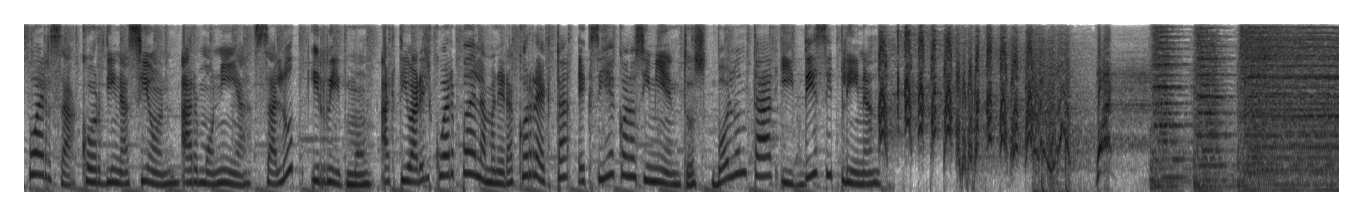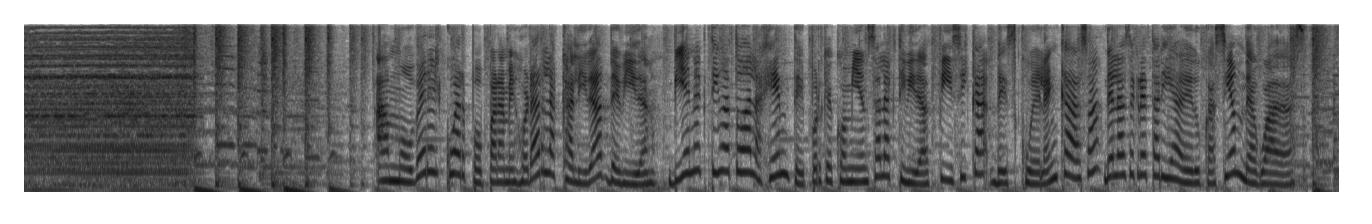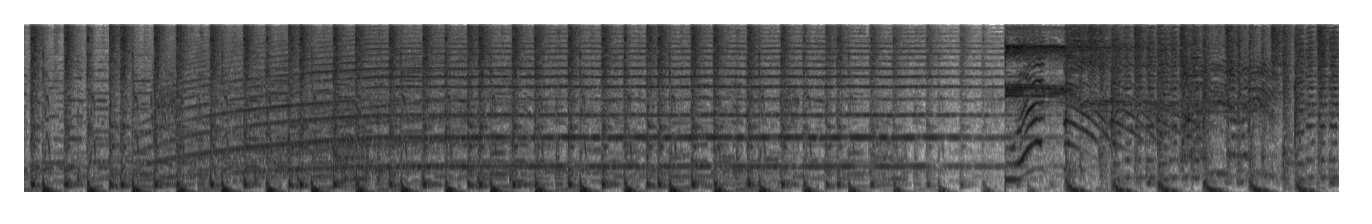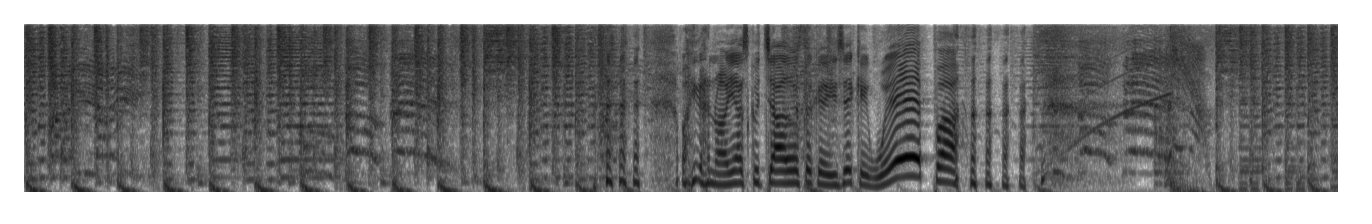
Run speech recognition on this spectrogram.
Fuerza, coordinación, armonía, salud y ritmo. Activar el cuerpo de la manera correcta exige conocimientos, voluntad y disciplina. a mover el cuerpo para mejorar la calidad de vida. Bien activa toda la gente porque comienza la actividad física de escuela en casa de la Secretaría de Educación de Aguadas. Oiga, no había escuchado esto que dice que huepa.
